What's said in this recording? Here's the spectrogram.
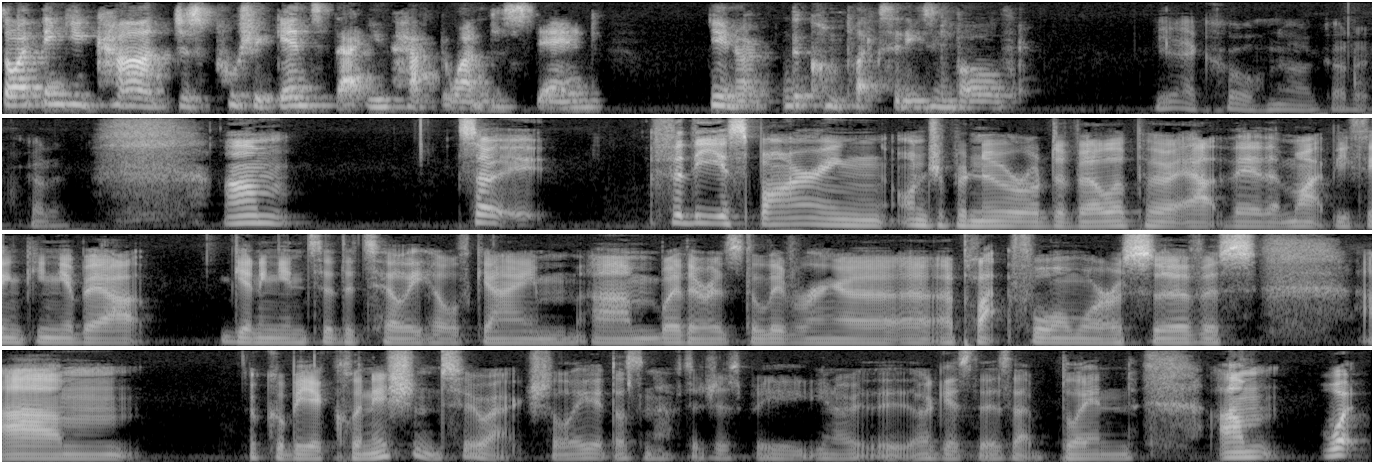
So I think you can't just push against that. You have to understand, you know, the complexities involved. Yeah, cool. No, I got it. Got it. Um, so for the aspiring entrepreneur or developer out there that might be thinking about getting into the telehealth game, um, whether it's delivering a, a, platform or a service, um, it could be a clinician too. Actually, it doesn't have to just be. You know, I guess there's that blend. Um, what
